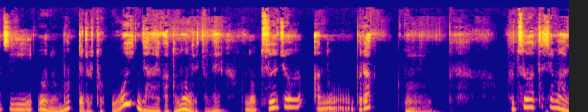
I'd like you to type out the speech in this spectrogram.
じように思ってる人多いんじゃないかと思うんですよね。あの、通常、あの、ブラック、うん、普通私は、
